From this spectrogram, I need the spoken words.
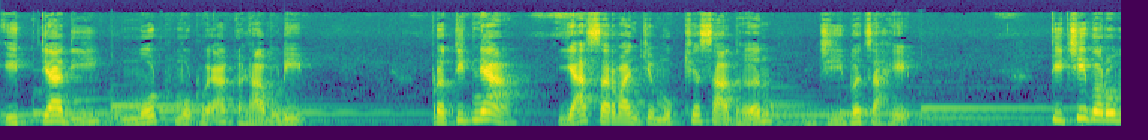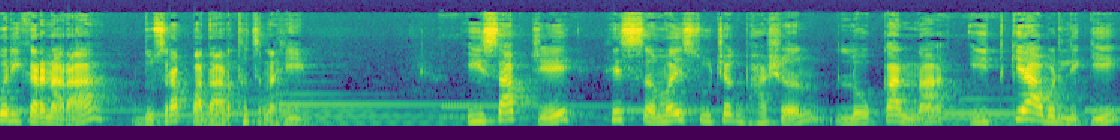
इत्यादी मोठमोठ्या घडामोडी. प्रतिज्ञा या सर्वांचे मुख्य साधन जीभच आहे. तिची बरोबरी करणारा दुसरा पदार्थच नाही. इसापचे हे समयसूचक भाषण लोकांना इतके आवडले की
